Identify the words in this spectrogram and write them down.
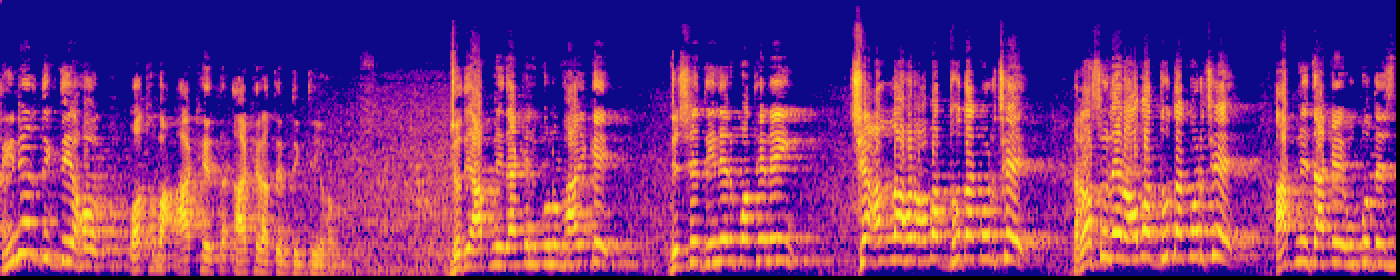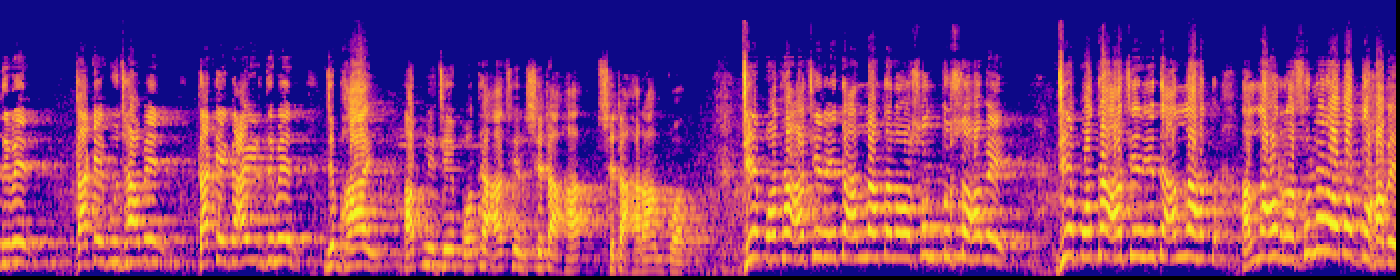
দিনের দিক দিয়ে হোক অথবা আখের, আখেরাতের দিক দিয়ে হোক। যদি আপনি দেখেন কোনো ভাইকে যে সে দিনের পথে নেই, সে আল্লাহর অবাধ্যতা করছে, রসুলের অবাধ্যতা করছে, আপনি তাকে উপদেশ দিবেন, তাকে বুঝাবেন তাকে গাইড দিবেন যে ভাই, আপনি যে পথে আছেন সেটা সেটা হারাম পথ। যে পথে আছেন এতে আল্লাহ তালা অসন্তুষ্ট হবে। যে পথে আছেন এতে আল্লাহ আল্লাহর রসুলের অবাধ্য হবে।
